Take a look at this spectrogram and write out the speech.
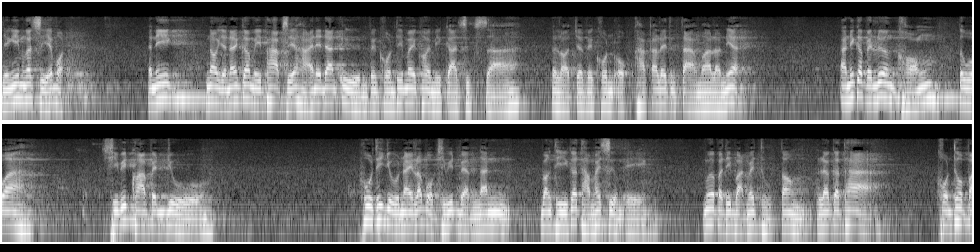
อย่างนี้มันก็เสียหมด อันนี้นอกจากนั้นก็มีภาพเสียหายในด้านอื่น เป็นคนที่ไม่ค่อยมีการศึกษา ตลอดจะเป็นคนอกหักอะไรต่าง ๆ มาเหล่านี้อันนี้ก็เป็นเรื่องของตัวชีวิตความเป็นอยู่ ผู้ที่อยู่ในระบบชีวิตแบบนั้น บางทีก็ทำให้เสื่อมเอง เมื่อปฏิบัติไม่ถูกต้อง แล้วก็ถ้าคนทั่วไป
